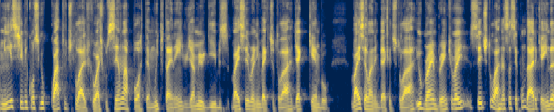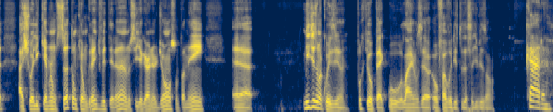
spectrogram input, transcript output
mim esse time conseguiu quatro titulares, porque eu acho que o Sam Laporta é muito tight o Jamir Gibbs vai ser running back titular, Jack Campbell vai ser linebacker titular e o Brian Branch vai ser titular nessa secundária, que ainda achou ali Cameron Sutton, que é um grande veterano, CJ Garner Johnson também. É, me diz uma coisinha, por que o, Pack, o Lions é o favorito dessa divisão? Cara,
